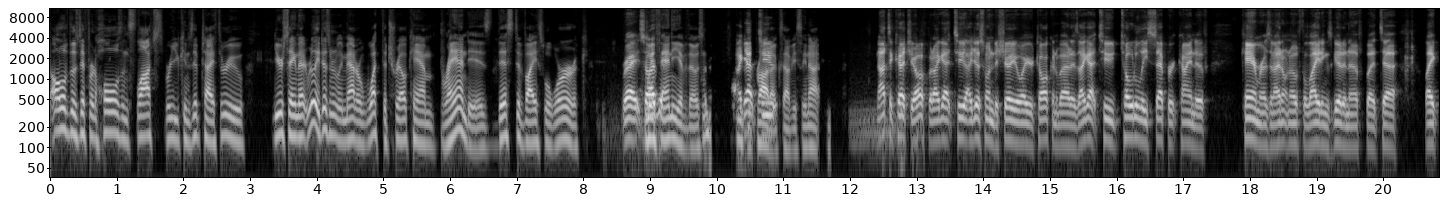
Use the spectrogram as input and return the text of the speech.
all of those different holes and slots where you can zip tie through you're saying that really doesn't really matter what the trail cam brand is this device will work right so with got, any of those i got products two, obviously not not to cut you off but i got two i just wanted to show you while you're talking about is i got two totally separate kind of cameras and i don't know if the lighting's good enough but uh, like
